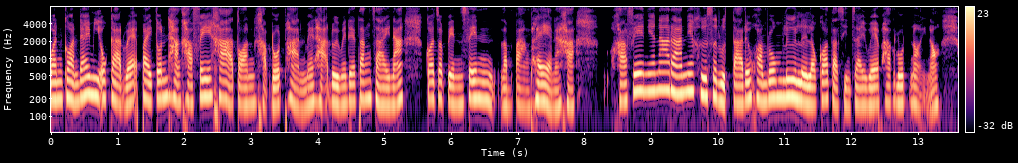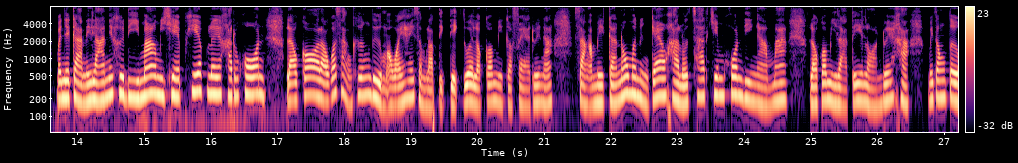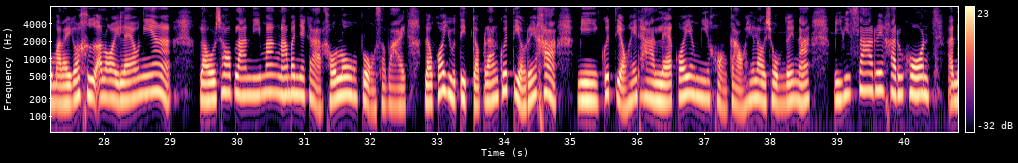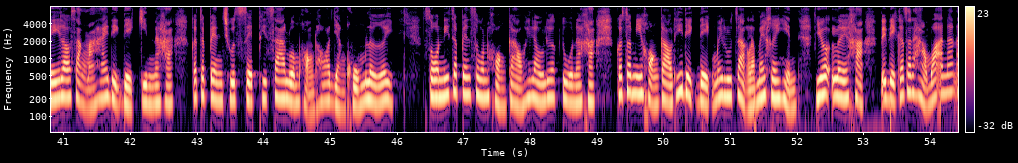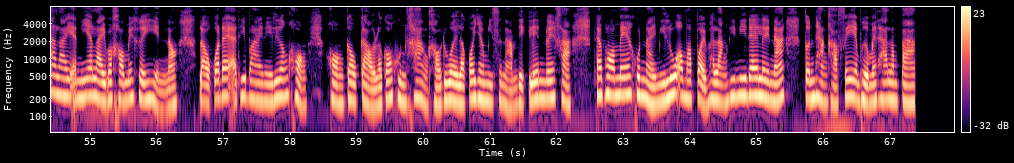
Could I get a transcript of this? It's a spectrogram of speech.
วันก่อนได้มีโอกาสแวะไปต้นทางคาเฟ่ค่ะ ตอนขับรถผ่านแม่ทะโดยไม่ได้ตั้งใจนะ ก็จะเป็นเส้นลำปางแพร่นะคะ คาเฟ่เนี่ยหน้าร้านเนี่ยคือสะดุดตาด้วยความร่มรื่นเลย แล้วก็ตัดสินใจแวะพักรถหน่อยเนาะบรรยากาศในร้านนี่คือดีมากมีเคปเพียบเลยค่ะทุกคน แล้วก็เราก็สั่งเครื่องดื่มเอาไว้ให้สำหรับเด็ก ๆ ด้วย แล้วก็มีกาแฟด้วยนะ สั่งอเมริกาโน่มาหนึ่งแก้วค่ะ รสชาติเข้มข้นดีงามมาก แล้วก็มีลาเต้ร้อนด้วยค่ะ ไม่ต้องเติมอะไรก็คืออร่อยแล้วเนี่ยเราชอบร้านนี้มากนะบรรยากาศเขาโล่งโปร่งสบาย แล้วก็อยู่ติดกับร้านก๋วยเตี๋ยวด้วยค่ะ มีก๋วยเตี๋ยวให้ทานและก็ยังมีของเก่าให้เราชมด้วยนะ มีพิซซ่าด้วยค่ะทุกคน อันนี้เราสั่งมาให้เด็กๆกินนะคะ ก็จะเป็นชุดเซตพิซซ่ารวมของทอดอย่างคุ้มเลย โซนนี้จะเป็นโซนของเก่าให้เราเลือกดูนะคะ ก็จะมีของเก่าที่เด็กๆ ไม่รู้จักและไม่เคยเห็น เยอะเลยค่ะ เด็กๆก็จะถามว่าอันนั้นอะไรอันนี้อะไรเพราะเขาไม่เคยเห็นเนาะเราก็ได้อธิบายในเรื่องของของเก่าๆแล้วก็คุณค่าของเขาด้วย แล้วก็ยังมีสนามเด็กเล่นด้วยค่ะ ถ้าพ่อแม่คนไหนมีลูกเอามาปล่อยพลังที่นี่ได้เลยนะ ต้นทางคาเฟ่อำเภอแม่ท่าลำปาง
